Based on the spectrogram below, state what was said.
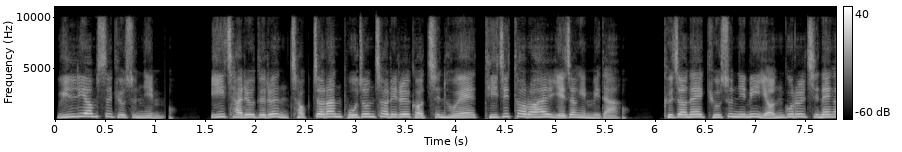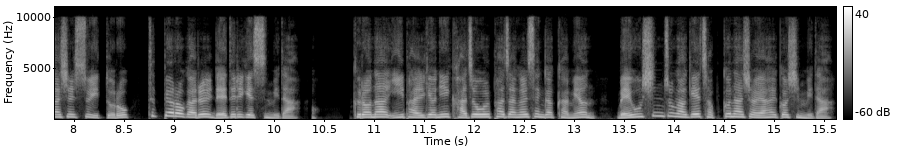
윌리엄스 교수님, 이 자료들은 적절한 보존 처리를 거친 후에 디지털화할 예정입니다. 그 전에 교수님이 연구를 진행하실 수 있도록 특별 허가를 내드리겠습니다. 그러나 이 발견이 가져올 파장을 생각하면 매우 신중하게 접근하셔야 할 것입니다.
